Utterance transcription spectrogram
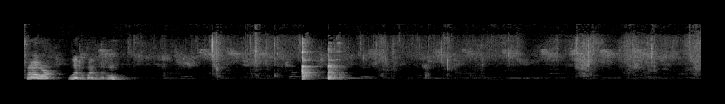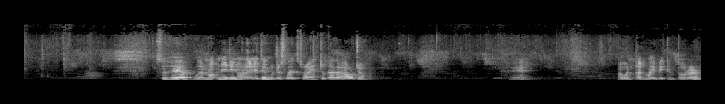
flour little by little So here we're not kneading or anything, we're just like trying to gather our dough. Okay. I will add my baking powder.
